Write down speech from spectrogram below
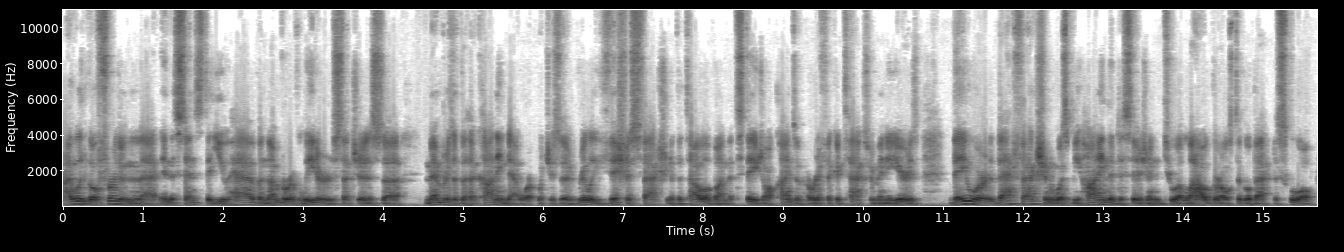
I would go further than that in the sense that you have a number of leaders, such as uh, members of the Haqqani Network, which is a really vicious faction of the Taliban that staged all kinds of horrific attacks for many years. They were, that faction was behind the decision to allow girls to go back to school.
